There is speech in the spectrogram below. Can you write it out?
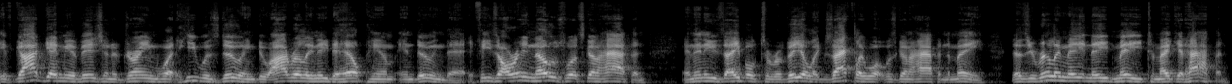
If God gave me a vision, a dream, what he was doing, do I really need to help him in doing that? If he's already knows what's going to happen, and then he's able to reveal exactly what was going to happen to me. Does he really need me to make it happen?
